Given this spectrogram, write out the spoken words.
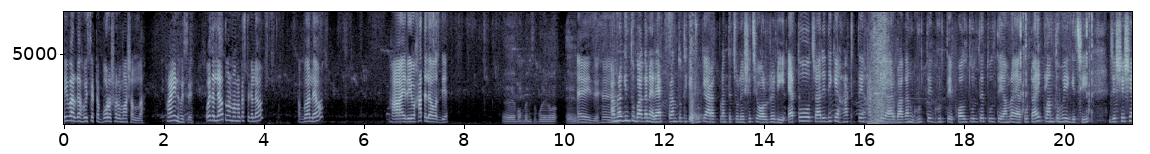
এইবার গা হয়েছে একটা বড় সড়ো মাশাল্লাহ। ফাইন হয়েছে। ওই তো লেও তোমার মামার কাছ থেকে লেও। আব্বা লেও। হায় রে ও হাতে লেও আবার দিয়ে। আমরা কিন্তু বাগানের এক প্রান্ত থেকে ঢুকে আর এক প্রান্তে চলে এসেছি অলরেডি এত চারিদিকে হাঁটতে হাঁটতে আর বাগান ঘুরতে ঘুরতে ফল তুলতে তুলতে আমরা এতটাই ক্লান্ত হয়ে গেছি যে শেষে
